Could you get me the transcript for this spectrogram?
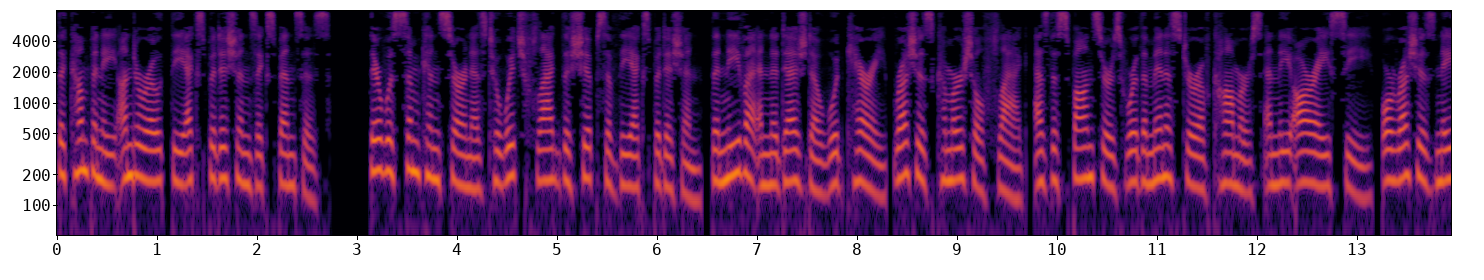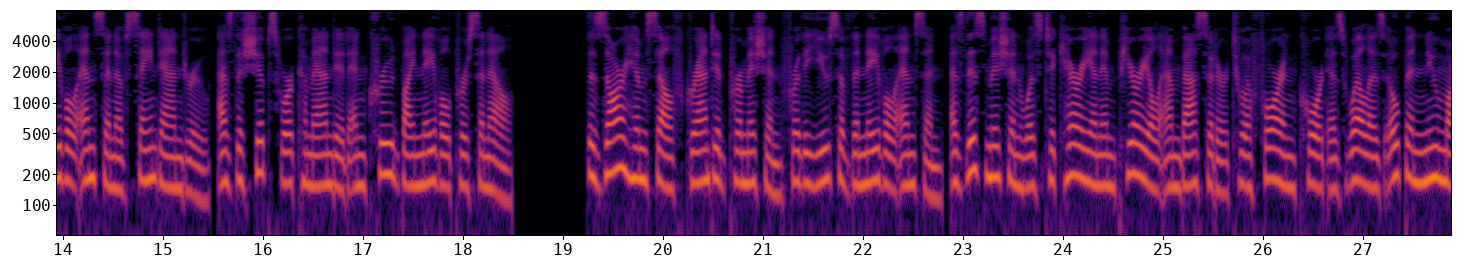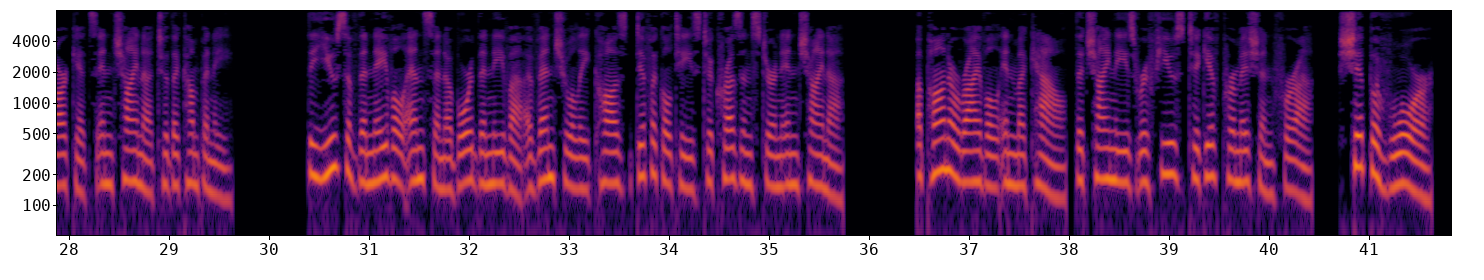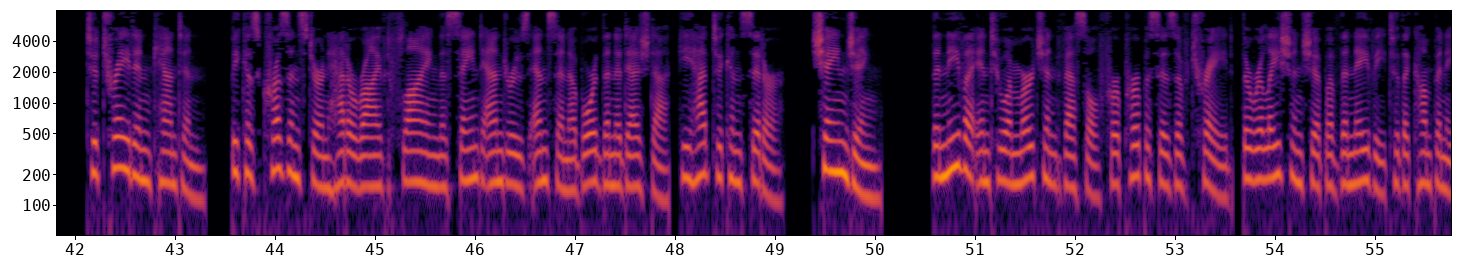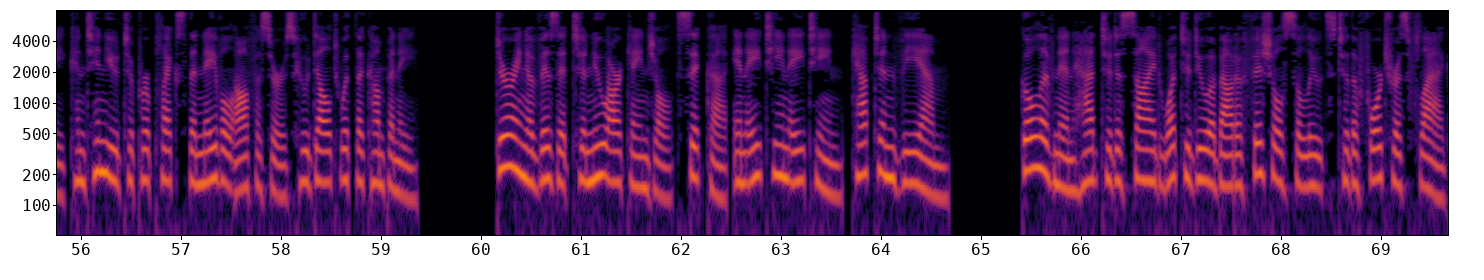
The company underwrote the expedition's expenses. There was some concern as to which flag the ships of the expedition, the Neva and Nadezhda would carry, Russia's commercial flag, as the sponsors were the Minister of Commerce and the RAC, or Russia's naval ensign of St. Andrew, as the ships were commanded and crewed by naval personnel. The Tsar himself granted permission for the use of the naval ensign, as this mission was to carry an imperial ambassador to a foreign court as well as open new markets in China to the company. The use of the naval ensign aboard the Neva eventually caused difficulties to Krusenstern in China. Upon arrival in Macau, the Chinese refused to give permission for a «ship of war» to trade in Canton. Because Krusenstern had arrived flying the St. Andrews ensign aboard the Nadezhda, he had to consider «changing» the Neva into a merchant vessel for purposes of trade. The relationship of the Navy to the company continued to perplex the naval officers who dealt with the company. During a visit to New Archangel Sitka in 1818, Captain V.M. Golovnin had to decide what to do about official salutes to the fortress flag.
